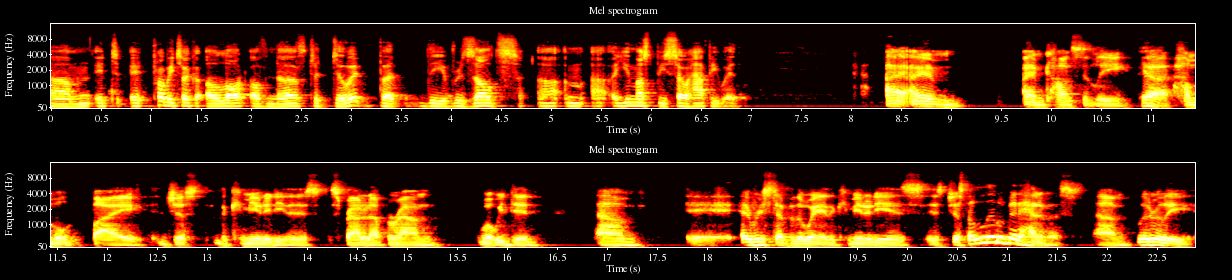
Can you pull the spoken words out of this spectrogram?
Um, it it probably took a lot of nerve to do it, but the results um, uh, you must be so happy with. I, I am I am constantly uh, humbled by just the community that has sprouted up around what we did um, every step of the way, the community is is just a little bit ahead of us. Um, literally,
